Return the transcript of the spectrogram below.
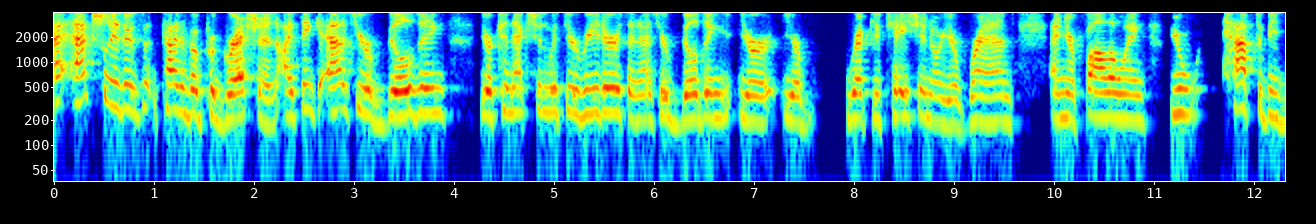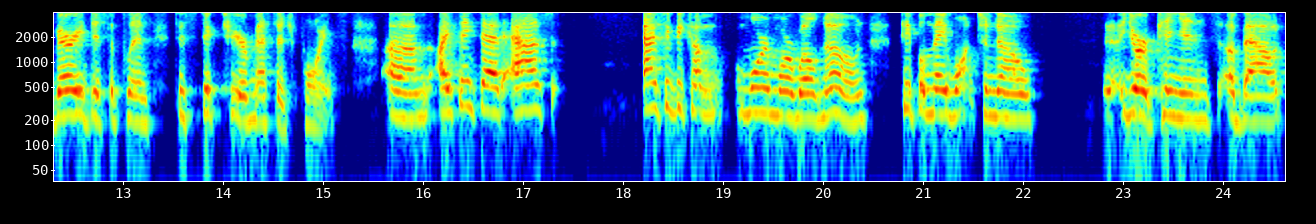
Actually, there's kind of a progression. I think as you're building your connection with your readers and as you're building your your reputation or your brand and your following, you have to be very disciplined to stick to your message points. Um, I think that as as you become more and more well known, people may want to know your opinions about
